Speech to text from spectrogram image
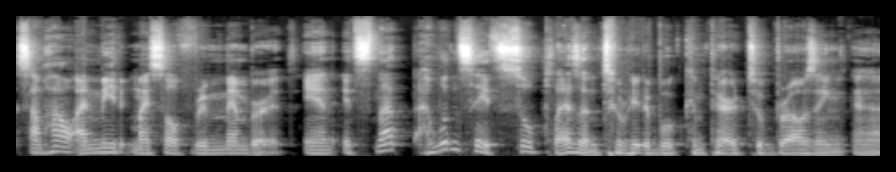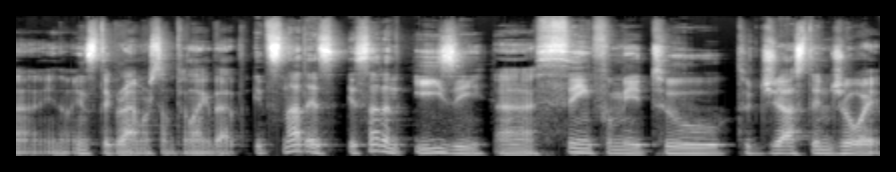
somehow I made myself remember it. And it's not, I wouldn't say it's so pleasant to read a book compared to browsing, uh, you know, Instagram or something like that. It's not as, it's not an easy uh, thing for me to, to just enjoy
